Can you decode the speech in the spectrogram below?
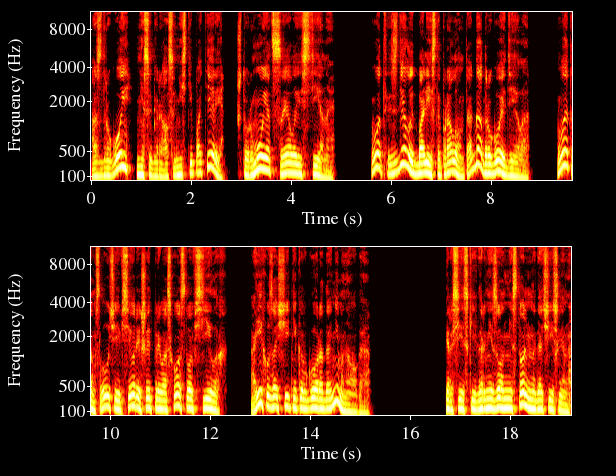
А с другой не собирался нести потери, штурмуя целые стены. Вот сделают баллисты пролом, тогда другое дело. В этом случае все решит превосходство в силах, а их у защитников города немного. Персидский гарнизон не столь многочислен,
